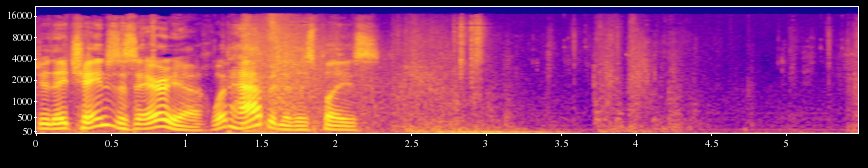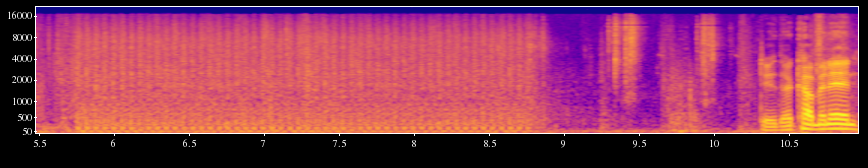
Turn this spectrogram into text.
Dude, they changed this area. What happened to this place? Dude, they're coming in.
